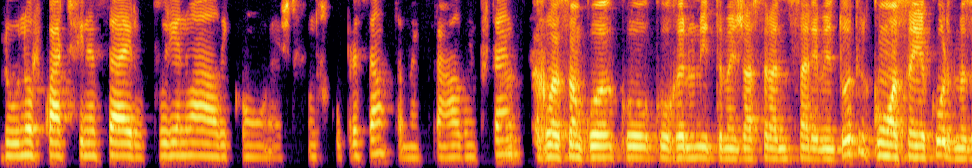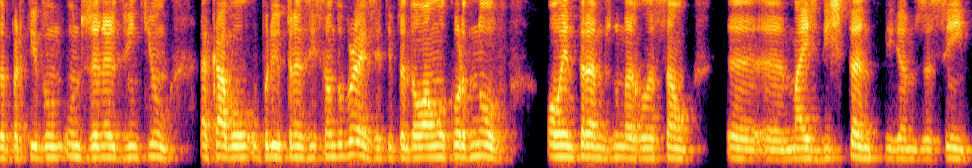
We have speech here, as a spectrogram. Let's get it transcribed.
do novo quadro financeiro plurianual e com este fundo de recuperação, também será algo importante. A relação com, a, com, com, o Reino Unido também já será necessariamente outra, com ou sem acordo, mas a partir de 1, 1 de janeiro de 21 acaba o período de transição do Brexit e, portanto, ou há um acordo novo ou entramos numa relação uh, mais distante, digamos assim,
